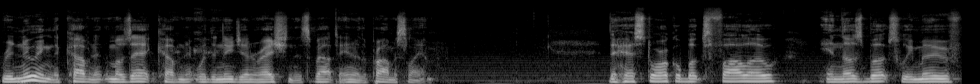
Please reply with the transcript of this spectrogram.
renewing the covenant, the Mosaic covenant, with the new generation that's about to enter the promised land. The historical books follow. In those books, we move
